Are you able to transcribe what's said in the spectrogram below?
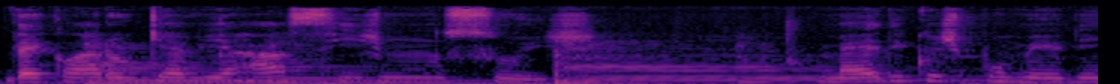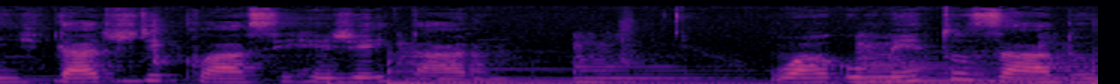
declarou que havia racismo no SUS médicos por meio de entidades de classe rejeitaram. O argumento usado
